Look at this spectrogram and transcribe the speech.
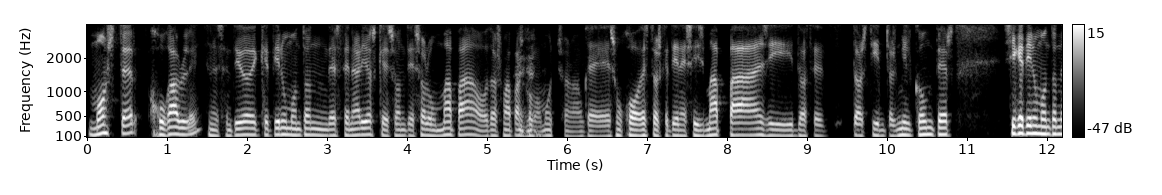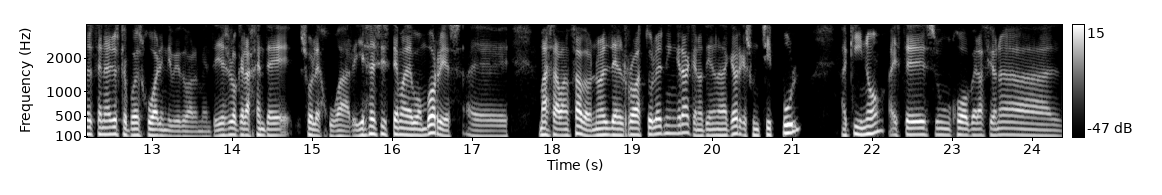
monster jugable en el sentido de que tiene un montón de escenarios que son de solo un mapa o dos mapas como mucho, ¿no? aunque es un juego de estos que tiene seis mapas y 12 200.000 counters. Sí que tiene un montón de escenarios que puedes jugar individualmente y es lo que la gente suele jugar. Y es el sistema de Bomborries eh, más avanzado, no el del Road to Leningrad, que no tiene nada que ver, que es un chip pool. Aquí no, este es un juego operacional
